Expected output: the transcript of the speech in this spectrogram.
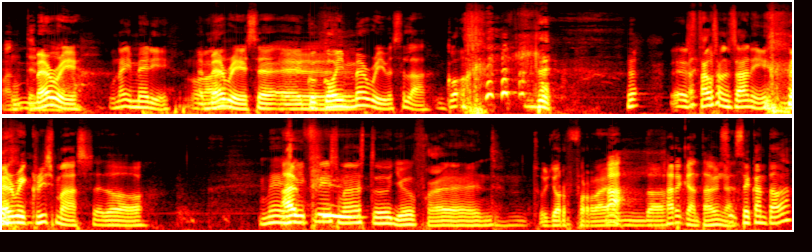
Mantero. Mary. Unai Mary. Eh, Mary, ze, eh, go- Eh. going Mary, bezala. Go... Ez Thousand Sunny. Merry Christmas, edo... Merry Ah, Christmas to your friend. To your Ah, friend. jarri kanta, venga. Ze, kanta da?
